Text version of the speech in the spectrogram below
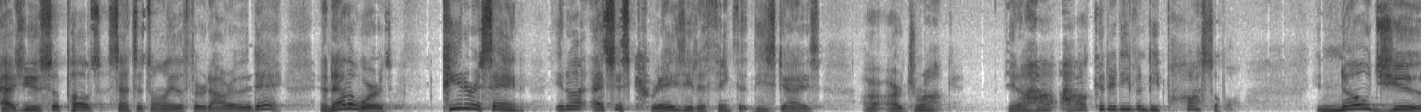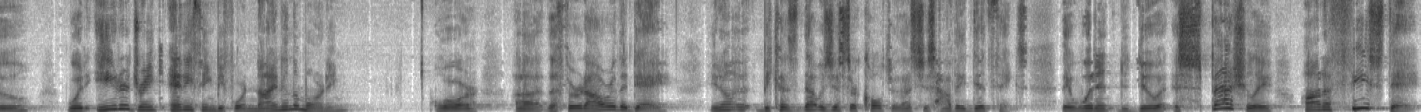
as you suppose, since it's only the third hour of the day. In other words, Peter is saying, you know, that's just crazy to think that these guys are, are drunk. You know, how, how could it even be possible? No Jew would eat or drink anything before nine in the morning or uh, the third hour of the day, you know, because that was just their culture. That's just how they did things. They wouldn't do it, especially on a feast day.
